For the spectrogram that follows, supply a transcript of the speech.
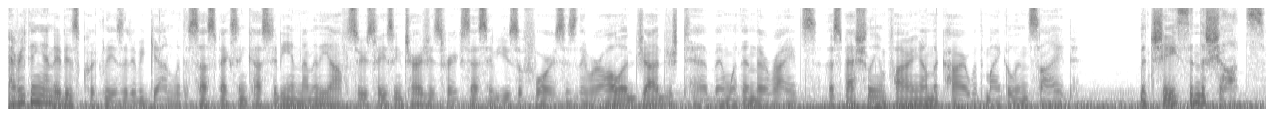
Everything ended as quickly as it had begun, with the suspects in custody and none of the officers facing charges for excessive use of force, as they were all adjudged to have been within their rights, especially in firing on the car with Michael inside. The Chase and the Shots,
